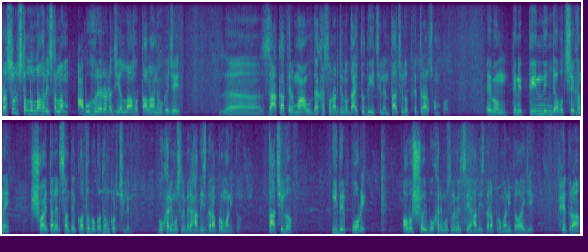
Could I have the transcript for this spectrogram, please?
রাসুল সাল্লাহ আলি সাল্লাম আবু হরের রাজি আল্লাহ তালানহুকে যে জাকাতের মাল দেখাশোনার জন্য দায়িত্ব দিয়েছিলেন, তা ছিল ফেতরার সম্পদ। এবং তিনি তিন দিন যাবৎ সেখানে শয়তানের সাথে কথোপকথন করছিলেন। বোখারি মুসলিমের হাদিস দ্বারা প্রমাণিত। তা ছিল ঈদের পরে। অবশ্যই বোখারি মুসলিমের সেই হাদিস দ্বারা প্রমাণিত হয় যে ফেতরা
